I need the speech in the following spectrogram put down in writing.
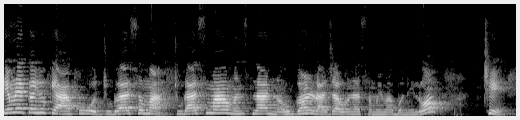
તેમણે કહ્યું કે આ કૂવો ચુડાસમા ચુડાસમા વંશના નવગણ રાજાઓના સમયમાં બનેલો છે.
